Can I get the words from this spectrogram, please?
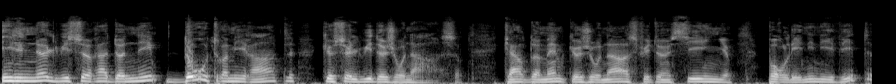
il ne lui sera donné d'autre miracle que celui de Jonas. Car de même que Jonas fut un signe pour les Ninivites,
